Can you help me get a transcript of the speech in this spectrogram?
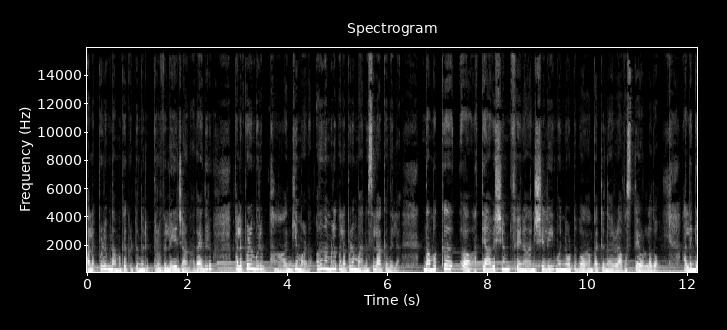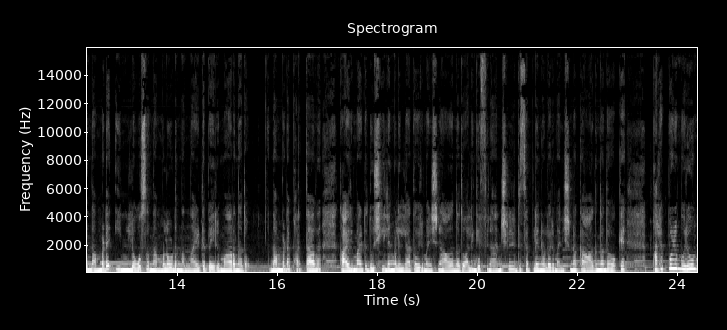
പലപ്പോഴും നമുക്ക് കിട്ടുന്ന ഒരു പ്രിവിലേജാണ് അതായത് ഒരു പലപ്പോഴും ഒരു ഭാഗ്യമാണ്. അത് നമ്മൾ പലപ്പോഴും മനസ്സിലാക്കുന്നില്ല. നമുക്ക് അത്യാവശ്യം ഫിനാൻഷ്യലി മുന്നോട്ട് പോകാൻ പറ്റുന്ന ഒരു അവസ്ഥയുള്ളതോ അല്ലെങ്കിൽ നമ്മുടെ ഇൻലോസ് നമ്മളോട് നന്നായിട്ട് പെരുമാറുന്നതോ നമ്മുടെ ഭർത്താവ് കാര്യമായിട്ട് ദുശീലങ്ങളില്ലാത്ത ഒരു മനുഷ്യനാകുന്നതോ അല്ലെങ്കിൽ ഫിനാൻഷ്യൽ ഡിസിപ്ലിൻ ഉള്ള ഒരു മനുഷ്യനൊക്കെ ആകുന്നതോ ഒക്കെ പലപ്പോഴും ഒരു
